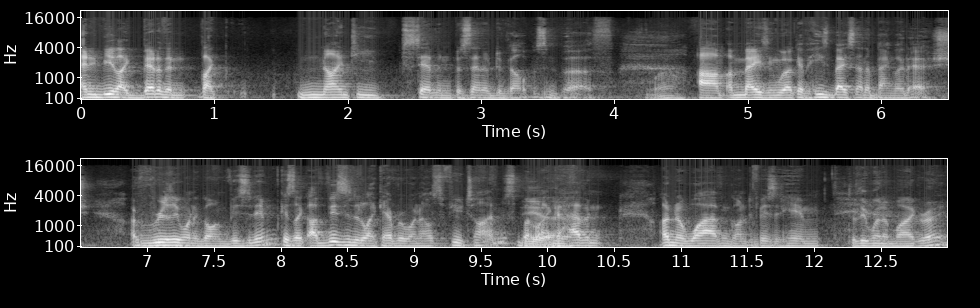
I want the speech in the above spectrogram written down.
And he'd be like better than, like, 97% of developers in Perth. Wow. Um, amazing work. ethic. He's based out of Bangladesh. I really want to go and visit him because, like, I've visited like everyone else a few times, but like, I haven't. I don't know why I haven't gone to visit him. Does he want to migrate?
